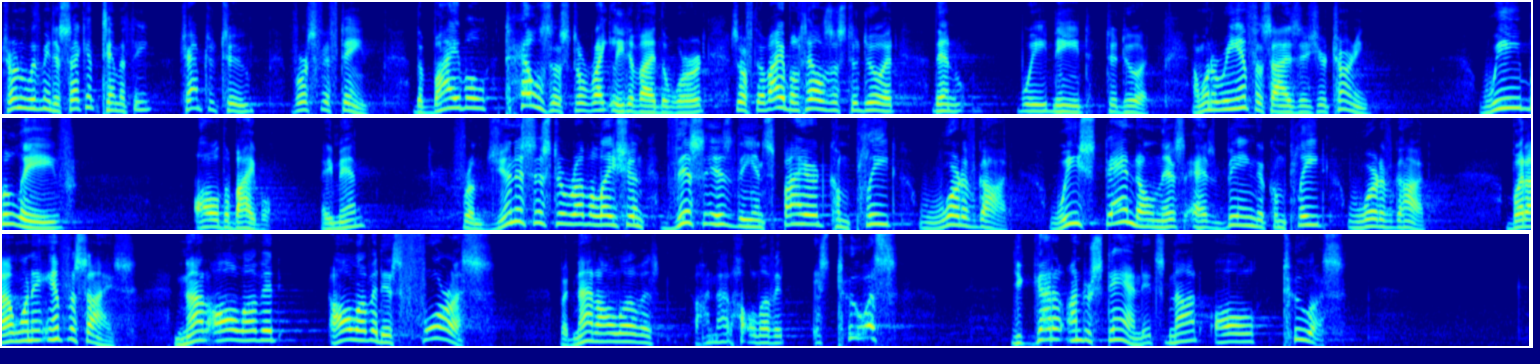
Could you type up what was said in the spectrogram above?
Turn with me to 2 Timothy chapter 2, verse 15. The Bible tells us to rightly divide the word. So if the Bible tells us to do it, then we need to do it. I want to reemphasize as you're turning. We believe all the Bible. Amen? From Genesis to Revelation, this is the inspired, complete Word of God. We stand on this as being the complete Word of God. But I want to emphasize not all of it all of it is for us, but not all of it, uh, not all of it is to us. You got to understand it's not all to us.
